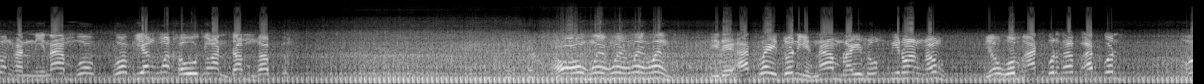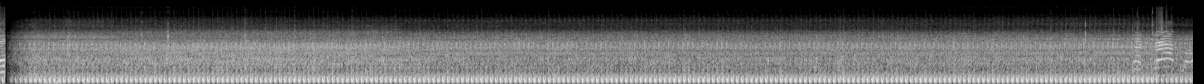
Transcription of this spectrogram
วังหันนี่น้ำพวกพวกเพียงหัวเขาย้อนดำครับเอาเอาห้วยห้วยห้วยห้วยที่ได้อัดไว้ตัวนี้น้ำไหลลงพี่น้องเอา เดี๋ยวผมอัดก่อนครับ อัดก่อนโอ้ตัดน้ำเหรอ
